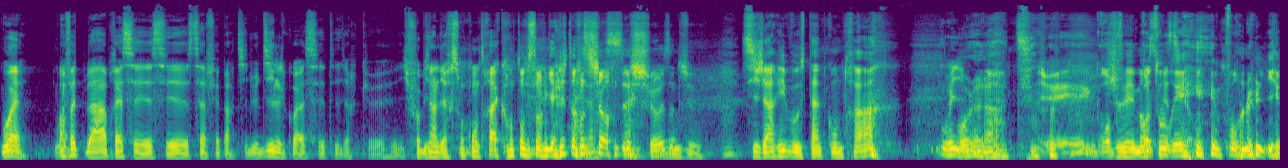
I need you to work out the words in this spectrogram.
Ouais. En fait, bah après, c'est, c'est- ça fait partie du deal, quoi. C'est-à-dire qu'il faut bien lire son contrat quand on s'engage dans ce genre Ça, de choses. Si j'arrive au stade contrat, Oui. oh là là, Et grosse- je vais m'entourer pour le lire.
